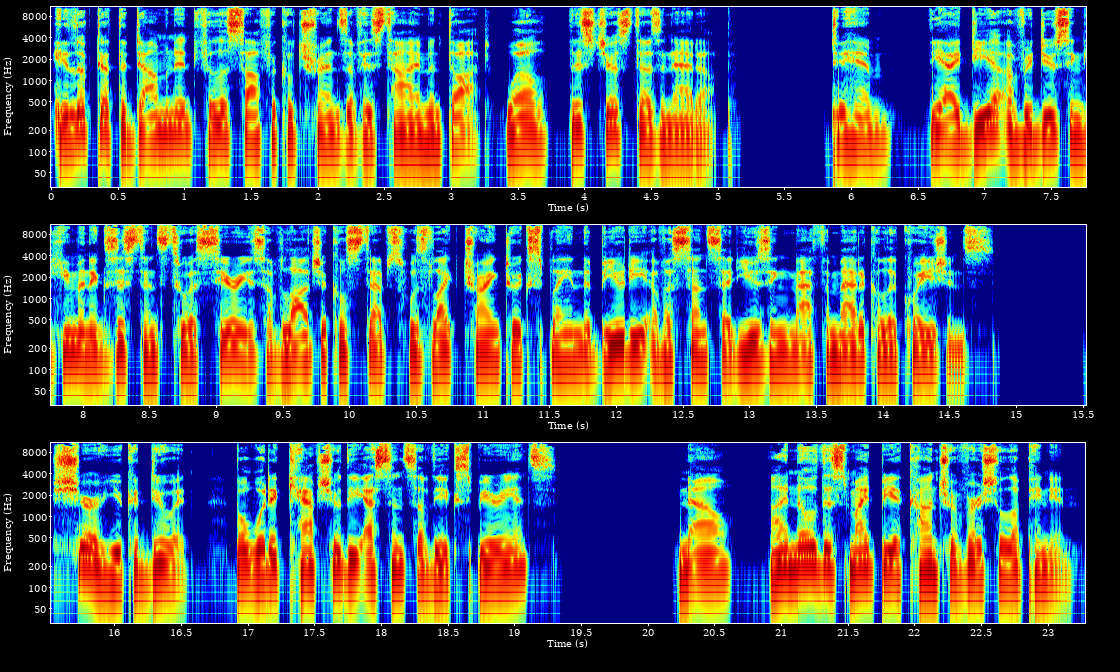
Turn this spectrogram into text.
He looked at the dominant philosophical trends of his time and thought, well, this just doesn't add up. To him, the idea of reducing human existence to a series of logical steps was like trying to explain the beauty of a sunset using mathematical equations. Sure, you could do it, but would it capture the essence of the experience? Now, I know this might be a controversial opinion,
